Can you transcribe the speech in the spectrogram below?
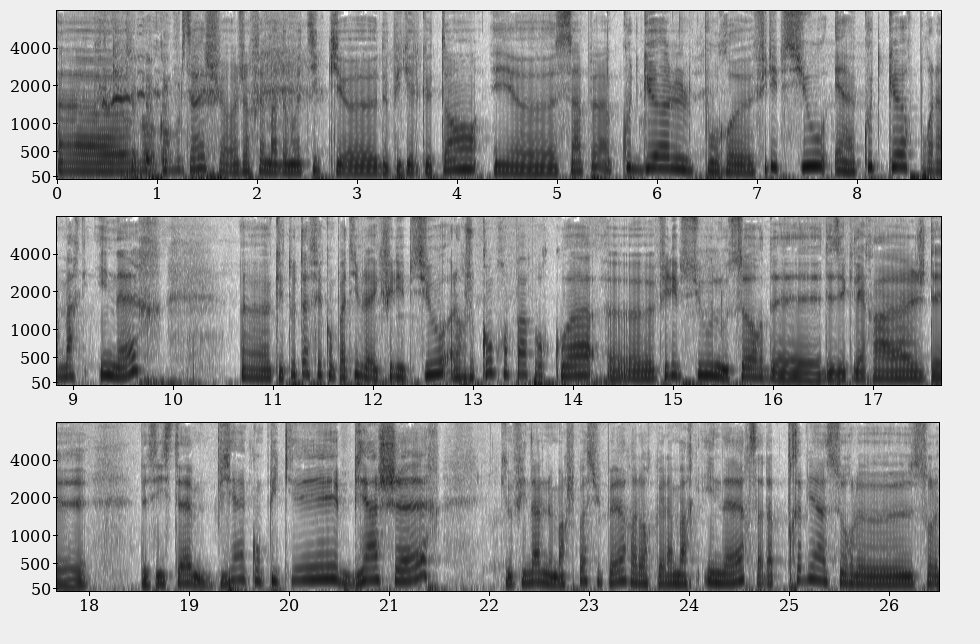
Euh, bon, comme vous le savez, je, fais- je refais ma domotique euh, depuis quelques temps et euh, c'est un peu un coup de gueule pour euh, Philips Hue et un coup de cœur pour la marque Iner. Euh, qui est tout à fait compatible avec Philips Hue. Alors je comprends pas pourquoi euh, Philips Hue nous sort des, éclairages, des, systèmes bien compliqués, bien chers, qui au final ne marchent pas super, alors que la marque Iner s'adapte très bien sur le, sur le,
